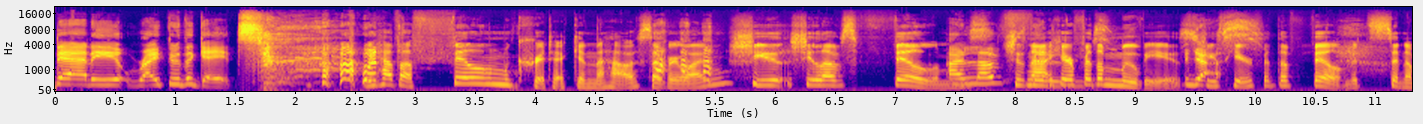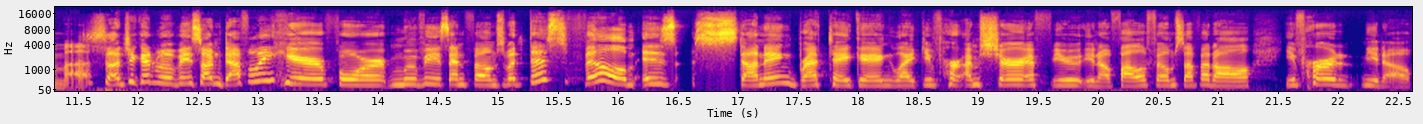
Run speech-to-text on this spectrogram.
Daddy right through the gates. we have a film critic in the house, everyone. she she loves films. I love She's films. not here for the movies. Yes. She's here for the film. It's cinema. Such a good movie. So I'm definitely here for movies and films, but this film is stunning, breathtaking. Like you've heard I'm sure if you, you know, follow film stuff at all, you've heard, you know,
